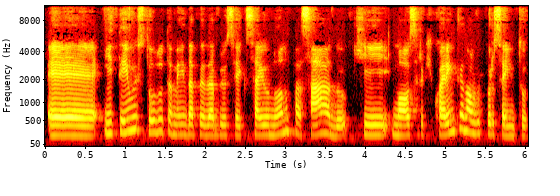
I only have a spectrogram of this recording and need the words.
É, e tem um estudo também da PwC que saiu no ano passado que mostra que 49%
